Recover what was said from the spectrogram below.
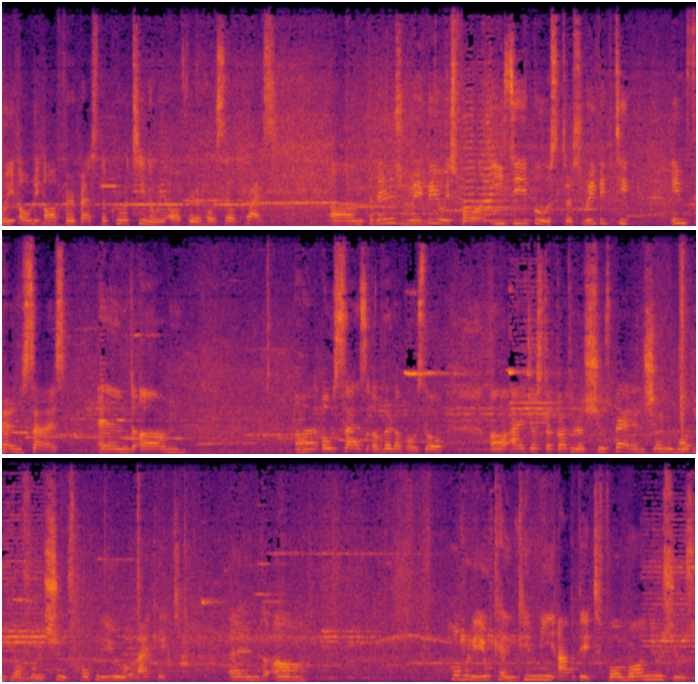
we only offer best and we offer wholesale price. Um, today's review is for Yeezy Boost 350 infant size and um, uh, all size available. So uh, I just got the shoes back and show you more detail for the shoes. Hopefully you will like it. And uh, Hopefully you can keep me updated for more new shoes.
